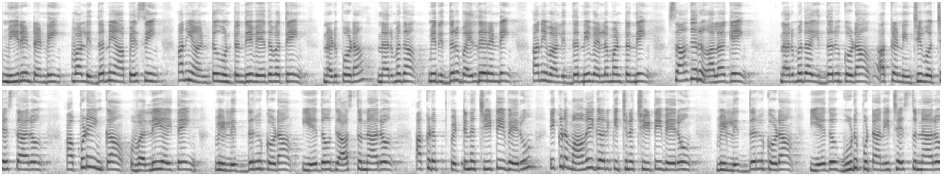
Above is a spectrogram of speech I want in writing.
మీరేంటండి వాళ్ళిద్దరిని ఆపేసి అని అంటూ ఉంటుంది వేదవతి. నడిపోడా నర్మదా మీరిద్దరు బయలుదేరండి అని వాళ్ళిద్దరినీ వెళ్ళమంటుంది. సాగర్ అలాగే నర్మదా ఇద్దరు కూడా అక్కడి నుంచి వచ్చేస్తారు. అప్పుడే ఇంకా వల్లి అయితే వీళ్ళిద్దరూ కూడా ఏదో దాస్తున్నారు. అక్కడ పెట్టిన చీటీ వేరు ఇక్కడ మావయ్య గారికి ఇచ్చిన చీటీ వేరు. వీళ్ళిద్దరూ కూడా ఏదో గూడు పుటాని చేస్తున్నారు.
